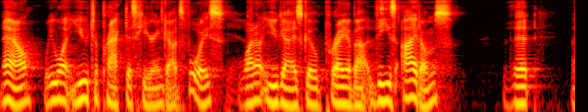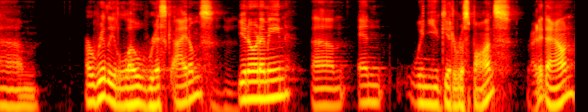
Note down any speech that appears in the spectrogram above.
Now we want you to practice hearing God's voice. Why don't you guys go pray about these items that um, are really low risk items? You know what I mean? Um, and when you get a response, write it down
